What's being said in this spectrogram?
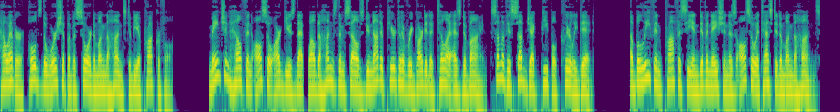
however, holds the worship of a sword among the Huns to be apocryphal. Maenchen Helfen also argues that, while the Huns themselves do not appear to have regarded Attila as divine, some of his subject people clearly did. A belief in prophecy and divination is also attested among the Huns.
